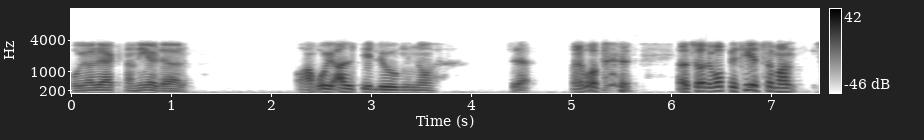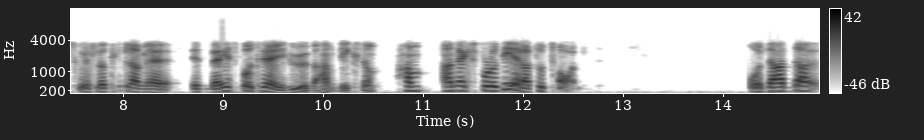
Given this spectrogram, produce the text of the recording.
och jag räknade ner där. Och han var ju alltid lugn och så. Men det var, alltså det var precis som man skulle slå till honom med ett basebollträ i huvudet. Han liksom, han, han exploderade totalt. Och laddade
